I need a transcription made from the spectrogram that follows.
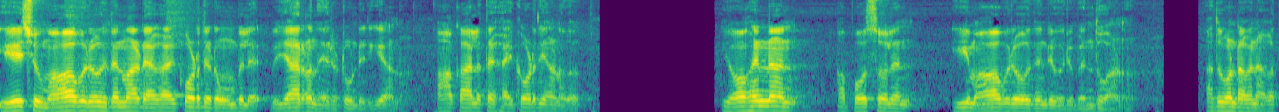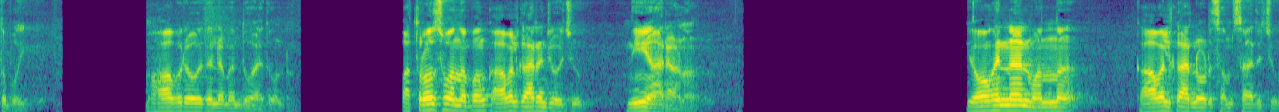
യേശു മഹാപുരോഹിതന്മാരുടെ ഹൈക്കോടതിയുടെ മുമ്പിൽ വിചാരണ നേരിട്ടുകൊണ്ടിരിക്കുകയാണ്. ആ കാലത്തെ ഹൈക്കോടതിയാണത്. യോഹന്നാൻ അപ്പോസ്തോലൻ ഈ മഹാപുരോഹിതന്റെ ഒരു ബന്ധുവാണ്. അതുകൊണ്ട് അവൻ അകത്ത് പോയി. മഹാപുരോഹിതന്റെ ബന്ധുവായതുകൊണ്ട്. പത്രോസ് വന്നപ്പം കാവൽക്കാരൻ ചോദിച്ചു നീ ആരാണ്? യോഹന്നാൻ വന്ന് കാവൽക്കാരനോട് സംസാരിച്ചു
